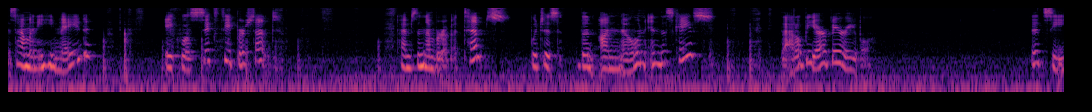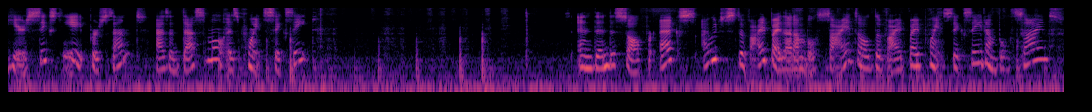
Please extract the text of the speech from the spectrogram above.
is how many he made, equals 60% times the number of attempts, which is the unknown in this case. That'll be our variable. Let's see here, 68% as a decimal is 0.68. And then to solve for x, I would just divide by that on both sides. I'll divide by 0.68 on both sides.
